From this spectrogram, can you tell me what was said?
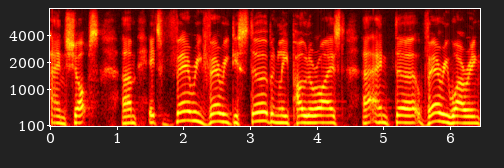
and shops. Um, it's very, very disturbingly polarized uh, and uh, very worrying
